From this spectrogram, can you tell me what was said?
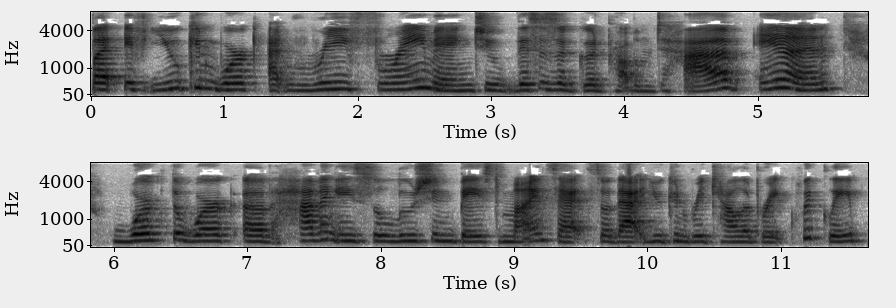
But if you can work at reframing to this is a good problem to have and work the work of having a solution based mindset so that you can recalibrate quickly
